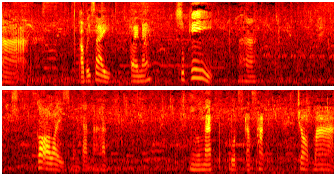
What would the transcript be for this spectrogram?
อ่าเอาไปใส่อะไรนะซุกี้นะคะก็อร่อยเหมือนกันนะคะ มือมักรสน้ำผักชอบมาก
